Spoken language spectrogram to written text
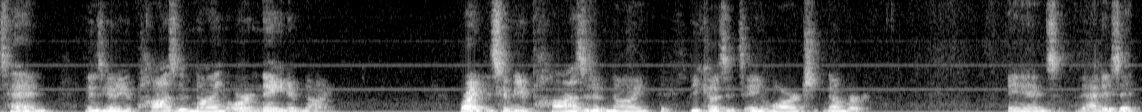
ten is going to be a positive nine or a negative nine. Right, it's going to be a positive nine because it's a large number. And that is it.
